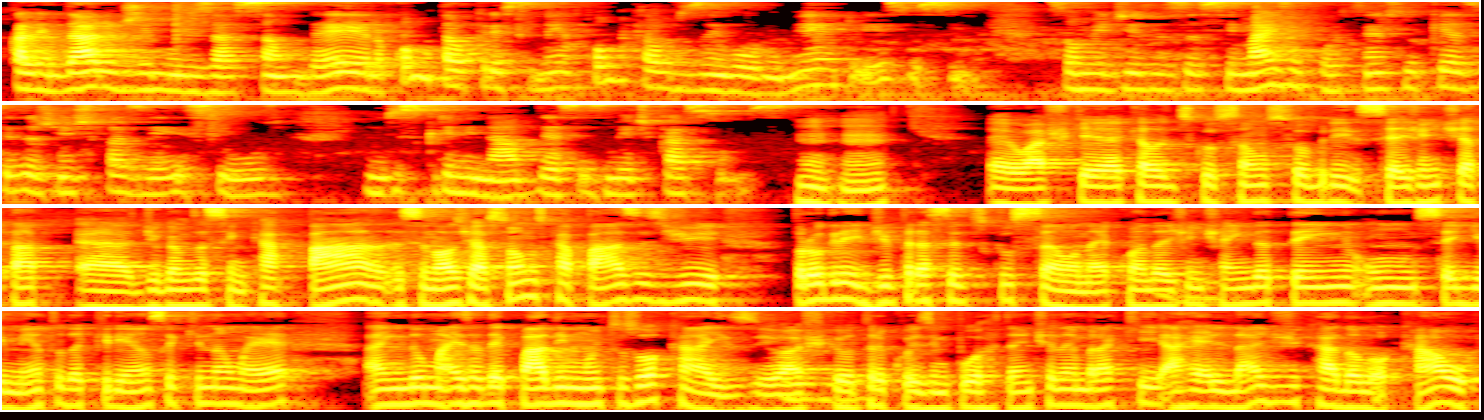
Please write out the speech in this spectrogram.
o calendário de imunização dela, como está o crescimento, como está o desenvolvimento, isso sim são medidas assim mais importantes do que às vezes a gente fazer esse uso indiscriminado dessas medicações. Uhum. É, eu acho que é aquela discussão sobre se a gente já está, é, digamos assim, capaz, se nós já somos capazes de progredir para essa discussão, né? Quando a gente ainda tem um segmento da criança que não é ainda o mais adequado em muitos locais. Eu acho que outra coisa importante é lembrar que a realidade de cada local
